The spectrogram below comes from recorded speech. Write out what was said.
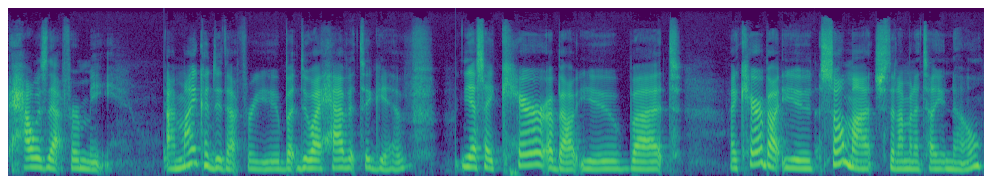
how is that for me? I might could do that for you, but do I have it to give? Yes, I care about you, but I care about you so much that I'm going to tell you no.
